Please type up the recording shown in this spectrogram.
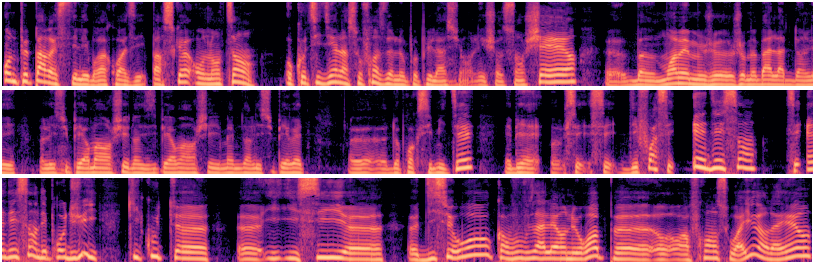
on ne peut pas rester les bras croisés parce qu'on entend au quotidien la souffrance de nos populations. Les choses sont chères. Ben, Moi-même, je, je me balade dans les, dans les supermarchés, dans les hypermarchés, même dans les supérettes euh, de proximité. Eh bien, euh, c'est, c'est- des fois, c'est indécent. C'est indécent. Des produits qui coûtent euh, euh, ici euh, euh, 10 euros. Quand vous allez en Europe, en France ou ailleurs d'ailleurs,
